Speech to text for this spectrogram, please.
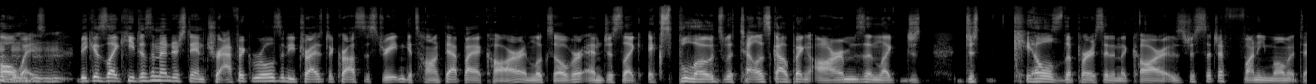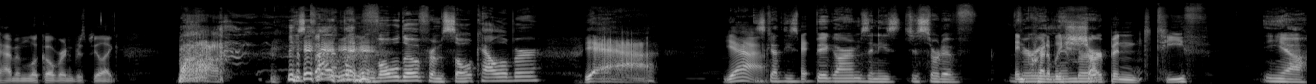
Always. Because like he doesn't understand traffic rules and he tries to cross the street and gets honked at by a car and looks over and just like explodes with telescoping arms and like just just kills the person in the car. It was just such a funny moment to have him look over and just be like, "Ah!" he's kind of like voldo from soul calibur yeah. Yeah. he's got these big arms and he's just sort of incredibly limber. sharpened teeth. yeah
